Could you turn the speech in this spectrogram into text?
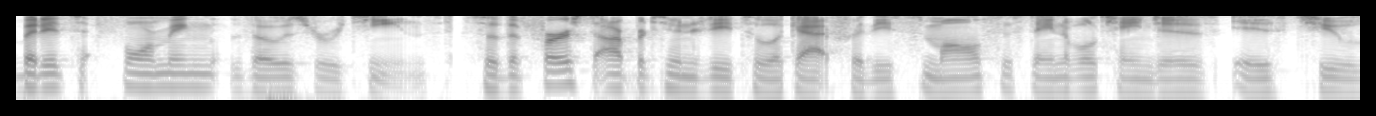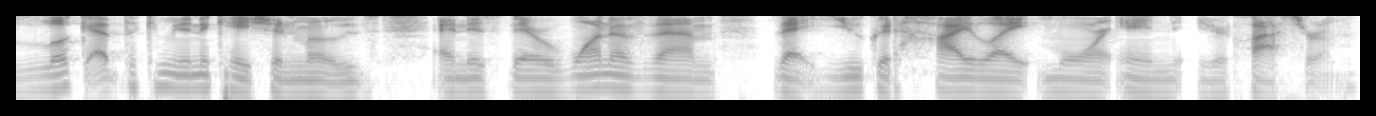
but it's forming those routines. So, the first opportunity to look at for these small sustainable changes is to look at the communication modes and is there one of them that you could highlight more in your classroom?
